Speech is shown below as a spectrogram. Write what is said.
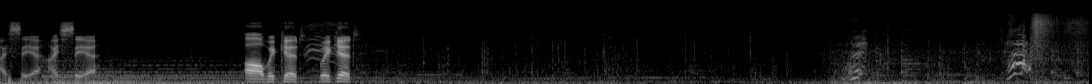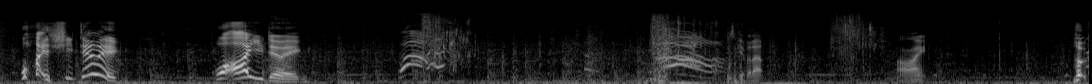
I see her, I see her. Oh, we're good, we're good. What is she doing? What are you doing? Just give it up. Alright. Hook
